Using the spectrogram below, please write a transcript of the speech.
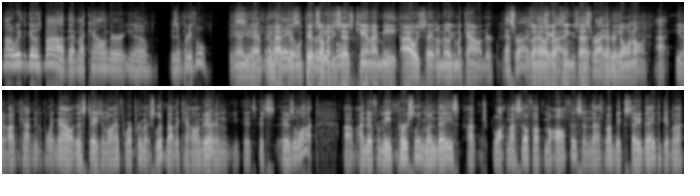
not a week that goes by that my calendar you know isn't pretty full. It's Yeah, you, ha- ev- you have to. When pe- pretty somebody full. says, "Can I meet?" I always say, "Let me look at my calendar," that's right because I know I got right, things that's that, right that I are mean, going on. uh, you know, I've gotten to the point now at this stage in life where I pretty much live by the calendar, Yeah. and it's it's there's a lot. Um, I know for me personally, Mondays I lock myself up in my office, and that's my big study day to get my.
